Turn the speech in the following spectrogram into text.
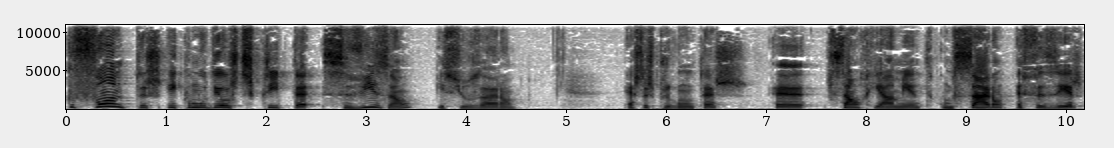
que fontes e que modelos de escrita se visam e se usaram. Estas perguntas uh, são realmente, começaram a fazer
